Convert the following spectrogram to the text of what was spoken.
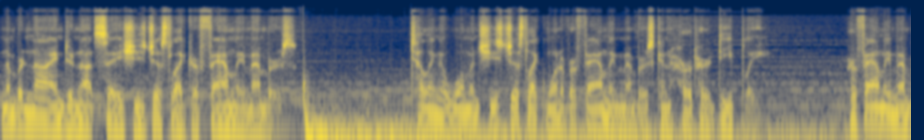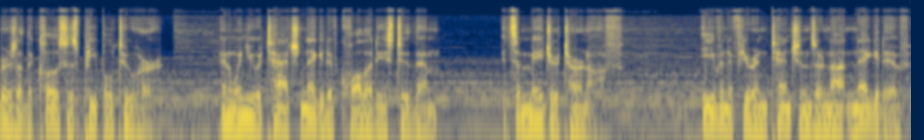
Number 9. Do not say she's just like her family members. Telling a woman she's just like one of her family members can hurt her deeply. Her family members are the closest people to her, and when you attach negative qualities to them, it's a major turnoff. Even if your intentions are not negative,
